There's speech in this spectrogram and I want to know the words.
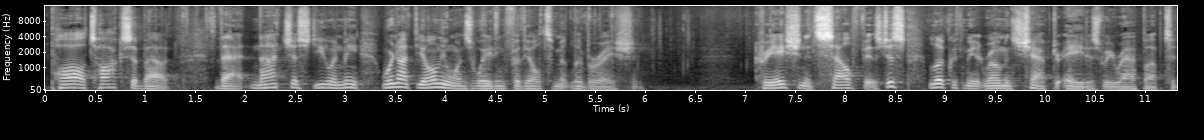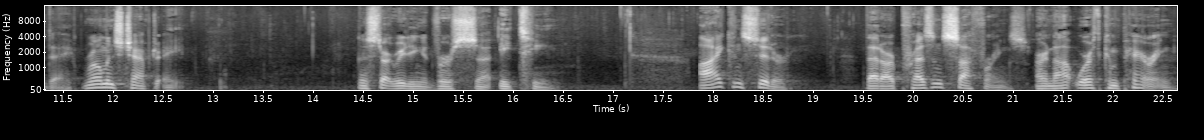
Paul talks about that, not just you and me. We're not the only ones waiting for the ultimate liberation. Creation itself is. Just look with me at Romans chapter 8 as we wrap up today. Romans chapter 8. I'm going to start reading at verse uh, 18. I consider that our present sufferings are not worth comparing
